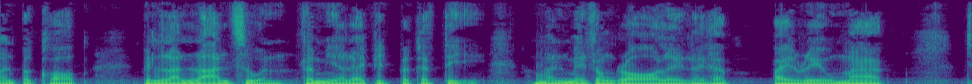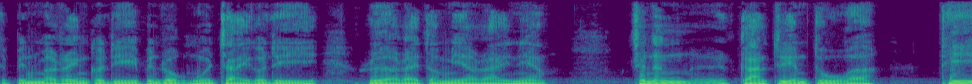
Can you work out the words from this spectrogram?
มันประกอบ เป็นล้านล้านส่วน ถ้ามีอะไรผิดปกติ มันไม่ต้องรอเลยนะครับ ไปเร็วมาก จะเป็นมะเร็งก็ดี เป็นโรคหัวใจก็ดี หรืออะไรต่อมีอะไรเนี่ยฉะนั้นการเตรียมตัวที่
